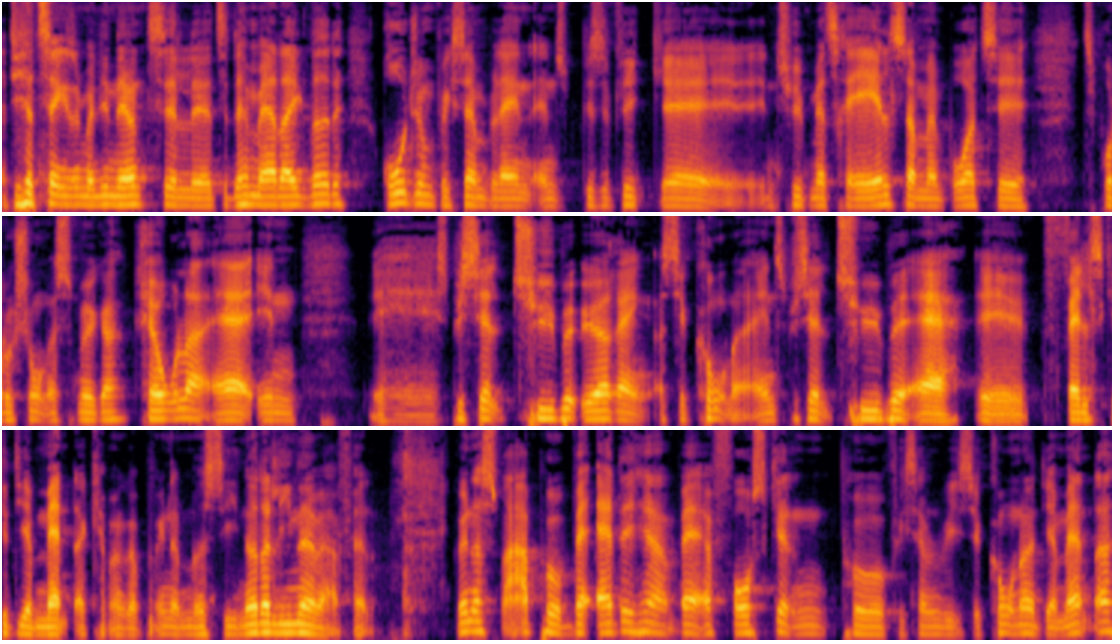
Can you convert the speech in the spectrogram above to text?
Og de her ting, som jeg lige nævnte til, øh, til dem af der ikke ved det. Rhodium for eksempel er en, en specifik øh, en type materiale, som man bruger til, til produktion af smykker. Kreoler er en øh, speciel type ørering, og zirkoner er en speciel type af øh, falske diamanter, kan man godt på en eller anden måde sige. Noget, der ligner i hvert fald. Gå ind og svare på, hvad er det her? Hvad er forskellen på for eksempel zirkoner og diamanter?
